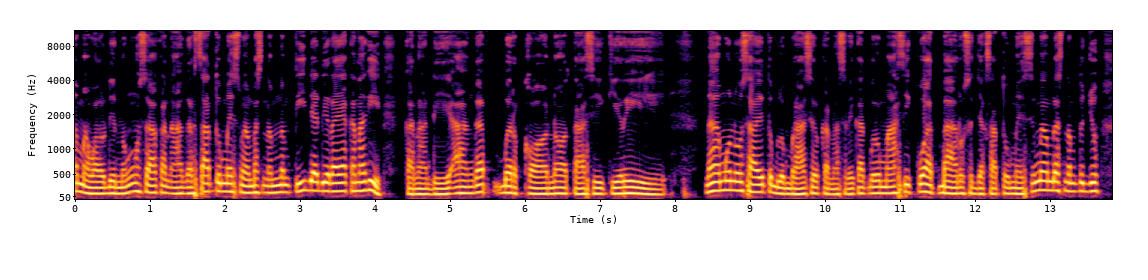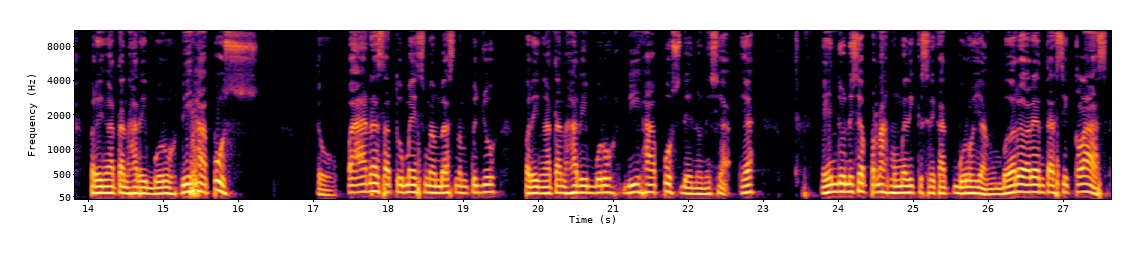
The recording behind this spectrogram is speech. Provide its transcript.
Awaludin mengusahakan agar 1 Mei 1966 tidak dirayakan lagi karena dianggap berkonotasi kiri. Namun usaha itu belum berhasil karena serikat buruh masih kuat baru sejak 1 Mei 1967 peringatan hari buruh dihapus. Tuh, pada 1 Mei 1967 peringatan Hari Buruh dihapus di Indonesia ya. Indonesia pernah memiliki serikat buruh yang berorientasi kelas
